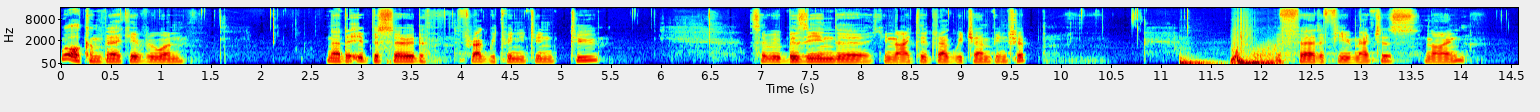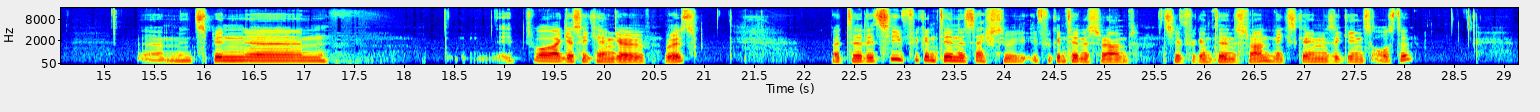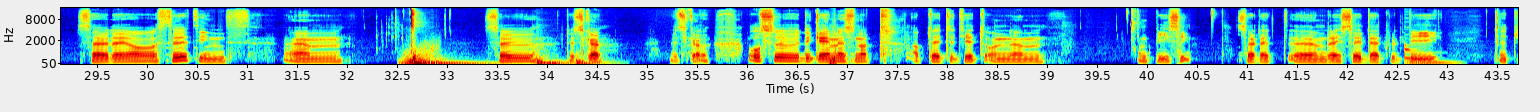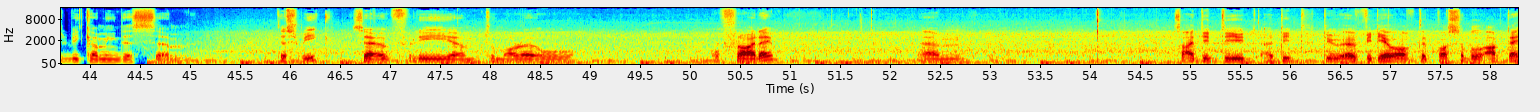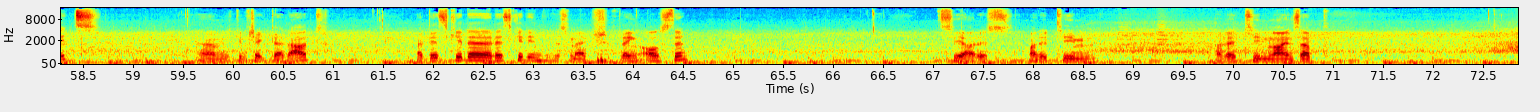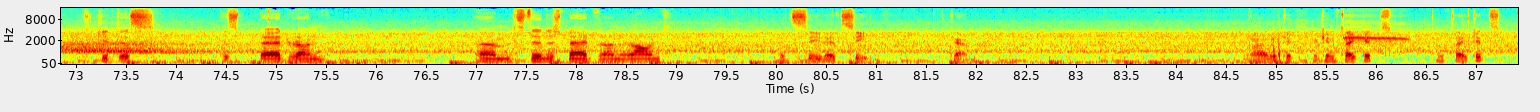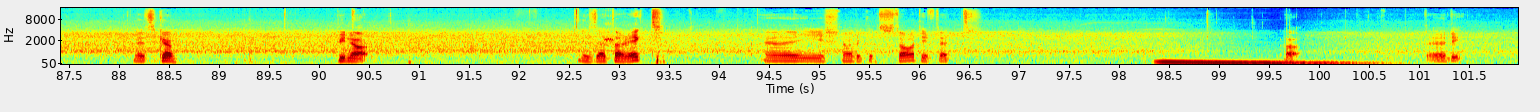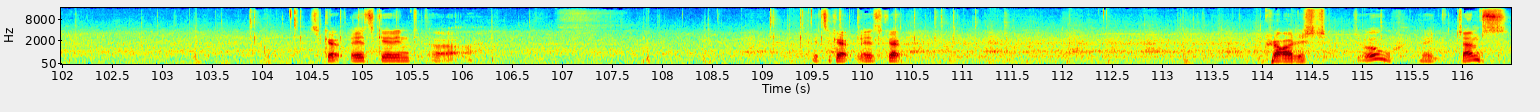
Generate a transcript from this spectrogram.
Welcome back everyone. Another episode of Rugby 2022. So we're busy in the United Rugby Championship. We've had a few matches, nine. Um, it's been, um, it, well I guess it can go worse. But uh, let's see if we can turn this actually, if we can turn this around. see if we can turn this around. Next game is against Ulster. So they are 13th. Um, so let's go. Let's go. Also, the game is not updated yet on um, on PC. So that um, they said that would be that would be coming this um, this week. So hopefully um, tomorrow or or Friday. Um, so I did do I did do a video of the possible updates um, you can check that out. But let's get uh, let's get into this match. Playing Ulster. Let's see how this how the team how the team lines up. Let's get this this bad run. Um, still this bad run around. Let's see. Let's see. Okay. Uh, we can we can take it. We can take it. Let's go. Pinot. Is that direct? Uh, it's not a good start if that... Oh. Dirty. Let's go, let's get into... Uh. Let's go, let's go. Crowd is... Oh, it jumps.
